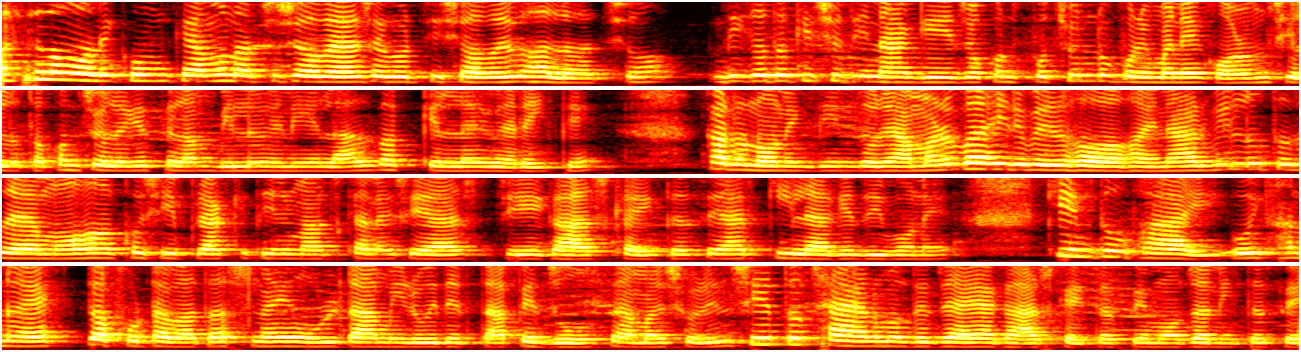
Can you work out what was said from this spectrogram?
আসসালামু আলাইকুম কেমন আছো সবাই? আশা করছি সবাই ভালো আছো। বিগত কিছুদিন আগে যখন প্রচণ্ড পরিমাণে গরম ছিল, তখন চলে গেছিলাম বিল্লুকে নিয়ে লালবাগ কেল্লায় বেড়াইতে। কারণ অনেক দিন ধরে আমারও বাইরে বের হওয়া হয় না। আর বিল্লু তো যায়, মহা খুশি, প্রাকৃতির মাঝখানে সে আসছে, ঘাস খাইতেছে, আর কি লাগে জীবনে। কিন্তু ভাই, ওইখানে একটা ফোঁটা বাতাস নাই, উল্টা আমি রোদের তাপে জ্বলছে আমার শরীর। সে তো ছায়ার মধ্যে যায়, ঘাস খাইতেছে, মজা নিতেছে।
